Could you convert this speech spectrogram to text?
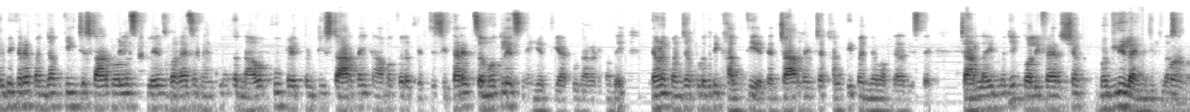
ते खरं पंजाब किंगचे स्टार बॉलर्स प्लेयर्स बघायचं म्हटलं तर नावं खूप आहेत पण ती स्टार काही कामं करत नाहीत. ते सितारे चमकलेच नाहीयेत या टुर्नामेंटमध्ये त्यामुळे पंजाब कुठेतरी खालती आहे. त्या चार लाईनच्या खालती पंजाब आपल्याला दिसते चार लाईन म्हणजे क्वालिफायरच्या मधली लाईन जिथलं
